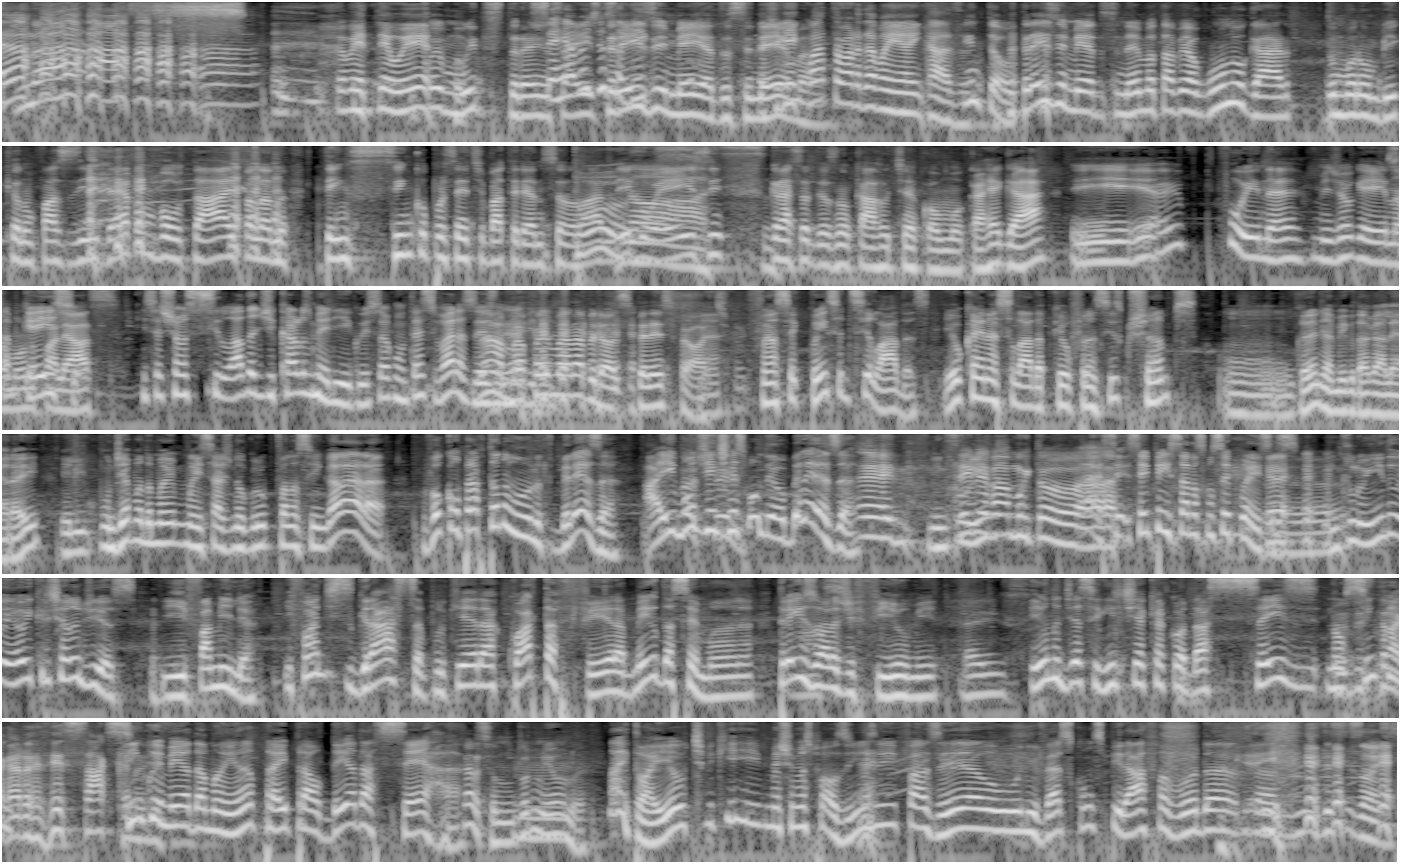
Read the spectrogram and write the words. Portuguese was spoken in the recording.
Cometeu erro. Foi muito estranho Você não três sabia e meia do Eu cheguei cinema. 4 horas da manhã em casa. Então, três e meia do cinema, eu tava em algum lugar do Morumbi que eu não faço ideia como voltar e falando, tem 5% de bateria no celular, Pô, liga o. Waze. Graças a Deus no carro tinha como carregar. E aí fui, né? Me joguei na Sabe mão do é isso? palhaço. Isso chama-se cilada de Carlos Merigo. Isso acontece várias vezes Não, na minha mas foi vida. maravilhoso, a experiência foi É, ótima. Foi uma sequência de ciladas. Eu caí na cilada porque o Francisco Champs, um grande amigo da galera aí, ele um dia mandou uma mensagem no grupo falando assim: galera, vou comprar pra todo mundo, beleza? Aí um monte de gente respondeu: beleza. É, sem levar muito. É, a- sem, sem pensar nas consequências, incluindo eu e Cristiano Dias. E família. E foi uma desgraça, porque era quarta-feira, meio da semana, três horas de filme. É isso. Eu no dia seguinte tinha que acordar seis. Não, Eles cinco, estragaram ressaca. cinco né, e meia da manhã pra ir pra aldeia da Serra. Cara, você não dormiu, né? Ah, então aí eu tive que mexer meus pauzinhos e fazer o universo conspirar a favor da- das minhas decisões.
